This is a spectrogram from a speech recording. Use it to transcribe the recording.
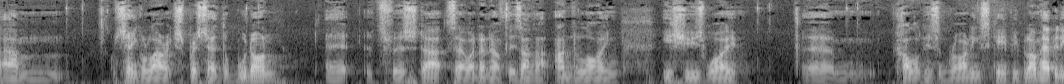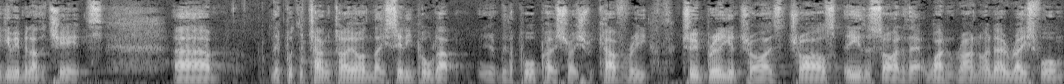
um, Shangri-La Express had the wood on at its first start. So I don't know if there's other underlying issues why um, Collett isn't riding Scampi, but I'm happy to give him another chance. Uh, they put the tongue tie on. They said he pulled up you know, with a poor post race recovery. Two brilliant tries, trials either side of that one run. I know race form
